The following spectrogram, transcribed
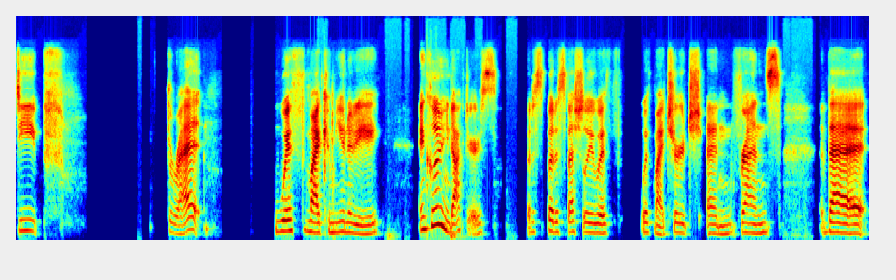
deep threat with my community including doctors but but especially with with my church and friends that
